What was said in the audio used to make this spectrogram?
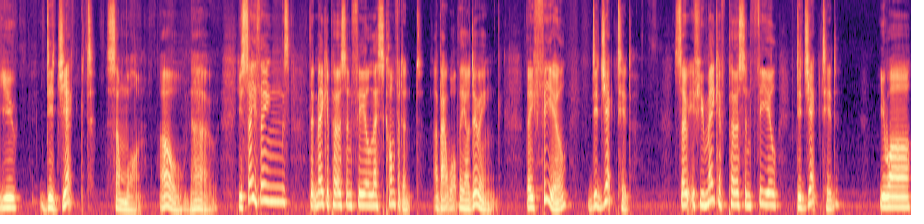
You deject someone. Oh no. You say things that make a person feel less confident about what they are doing. They feel dejected. So if you make a person feel dejected, you are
